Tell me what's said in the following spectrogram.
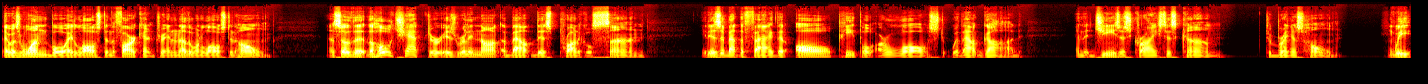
There was one boy lost in the far country and another one lost at home. And so the, the whole chapter is really not about this prodigal son. It is about the fact that all people are lost without God and that Jesus Christ has come to bring us home. We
